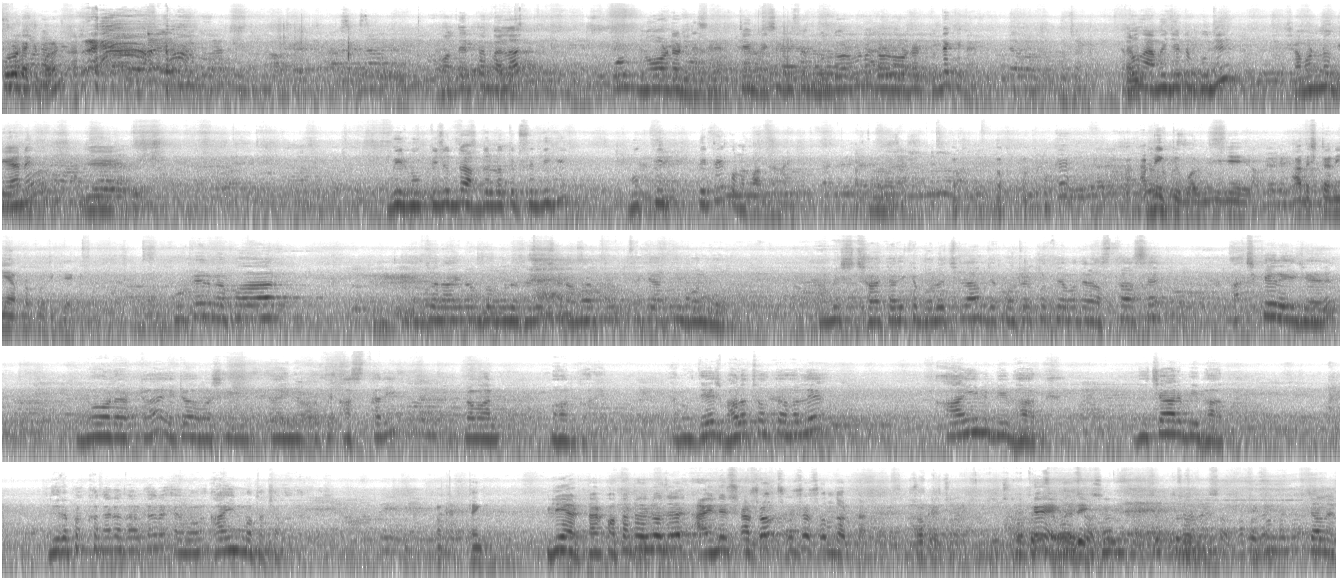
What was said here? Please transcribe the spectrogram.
পুরোটা কি বলেন। আমাদেরটা বেলা নো অর্ডার দিছে। চেয়ে বেশি কিছু বলতে পারব না কারণ অর্ডার তো দেখি নাই। এবং আমি যেটা বুঝি সামান্য জ্ঞানে যে বীর মুক্তিযোদ্ধা আব্দুল লতিফ সিদ্দিকী মুক্তি পেতে কোনো বাধা নাই। ওকে। আপনি একটু বলবেন যে আদেশটা নিয়ে আপনার প্রতিক্রিয়া কি? কোর্টের ব্যাপার একজন অঙ্গ বলে ফেলেছেন আমার তরফ থেকে আর কি বলব? আমি ছয় তারিখে বলেছিলাম যে কোর্টের প্রতি আমাদের আস্থা আছে। আজকের এই যে নো অর্ডারটা এটা আমার সেই আইনের প্রতি আস্থারই প্রমাণ বহন করে। এবং দেশ ভালো চলতে হলে আইন বিভাগ, বিচার বিভাগ নিরপেক্ষ থাকা দরকার এবং আইন মতো চলা দরকার। Thank you clear. তার কথাটা হইল যে আইনের শাসন সুশাসন দরকার। ওকে ওকে চলেন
